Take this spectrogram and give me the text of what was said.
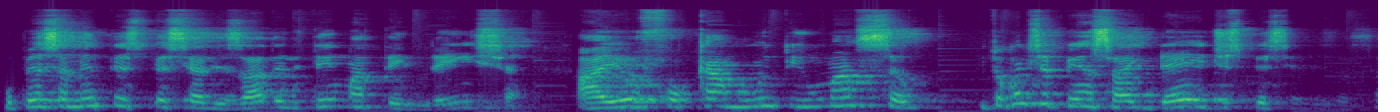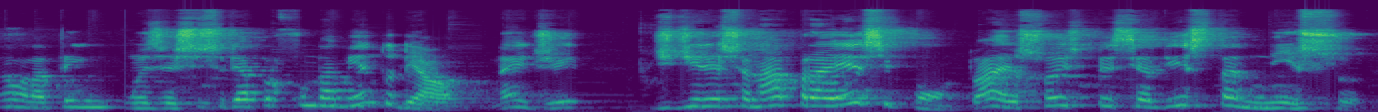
o pensamento especializado ele tem uma tendência a eu focar muito em uma ação. Então, quando você pensa a ideia de especialização, ela tem um exercício de aprofundamento de algo, né? de de direcionar para esse ponto. Ah, eu sou especialista nisso.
